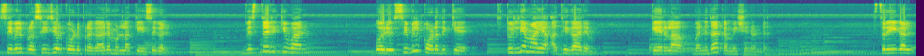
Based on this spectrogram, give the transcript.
സിവിൽ പ്രൊസീജിയർ കോഡ് പ്രകാരമുള്ള കേസുകൾ. വിസ്തരിക്കുവാൻ ഒരു സിവിൽ കോടതിക്ക് തുല്യമായ അധികാരം കേരള വനിതാ കമ്മീഷനുണ്ട്. സ്ത്രീകൾ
